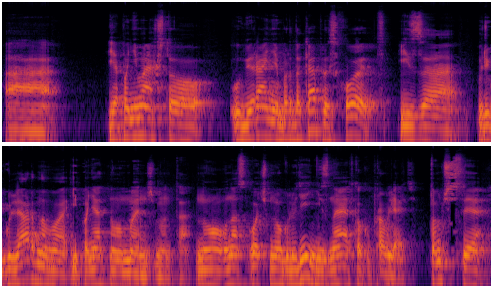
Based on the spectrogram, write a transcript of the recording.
А, я понимаю, что убирание бардака происходит из-за регулярного и понятного менеджмента. Но у нас очень много людей не знают, как управлять. В том числе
